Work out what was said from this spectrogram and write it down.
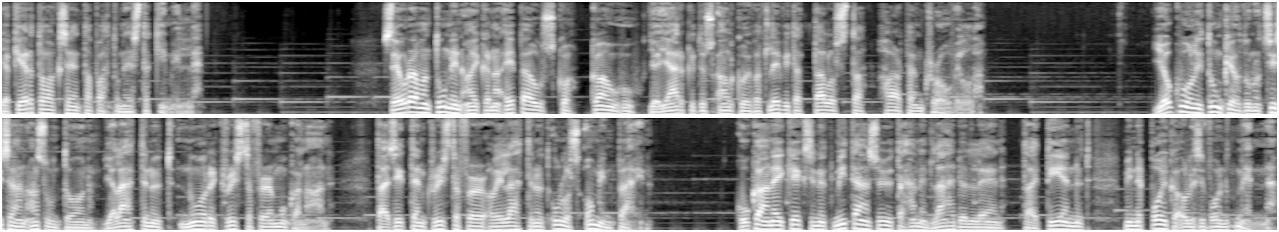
ja kertoakseen tapahtuneesta Kimille. Seuraavan tunnin aikana epäusko, kauhu ja järkytys alkoivat levitä talosta Harpham Grovilla. Joku oli tunkeutunut sisään asuntoon ja lähtenyt nuori Christopher mukanaan, tai sitten Christopher oli lähtenyt ulos omin päin. Kukaan ei keksinyt mitään syytä hänen lähdölleen tai tiennyt, minne poika olisi voinut mennä.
